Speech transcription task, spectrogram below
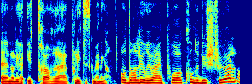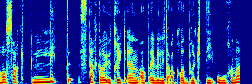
eh, når de ytrer eh, politiske meninger. Og da lurer jo jeg på, kunne du sjøl ha sagt litt sterkere uttrykk enn at jeg ville ikke akkurat brukt de ordene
